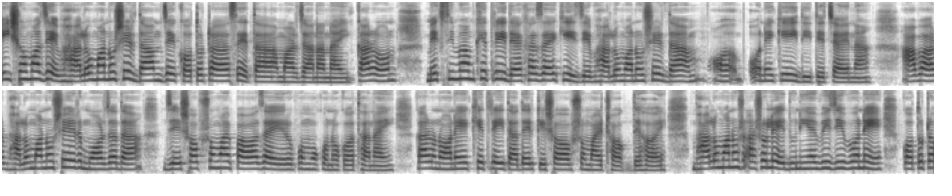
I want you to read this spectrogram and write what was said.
এই সমাজে ভালো মানুষের দাম যে কতটা আছে তা আমার জানা নাই। কারণ ম্যাক্সিমাম ক্ষেত্রেই দেখা যায় কি যে ভালো মানুষের দাম অনেকেই দিতে চায় না। আবার ভালো মানুষের মর্যাদা যে সব সময় পাওয়া যায় এরকমও কোনো কথা নাই। কারণ অনেক ক্ষেত্রেই তাদেরকে সব সময় ঠকতে হয়। ভালো মানুষ আসলে দুনিয়াবি জীবনে কতটা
